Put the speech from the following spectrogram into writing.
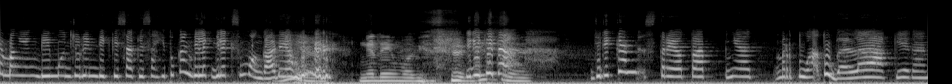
emang yang dimunculin di kisah-kisah itu kan jelek-jelek semua. Nggak ada yang Iya, bener. nggak ada yang bagus. Jadi kita- bagusnya. jadi kan stereotipnya mertua tuh galak ya kan?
